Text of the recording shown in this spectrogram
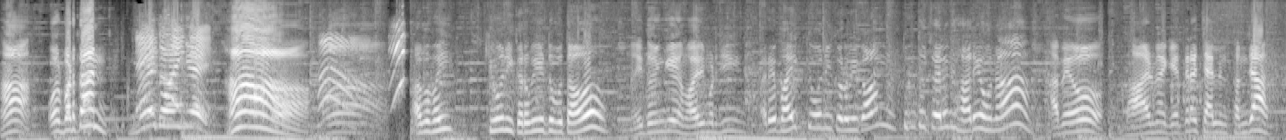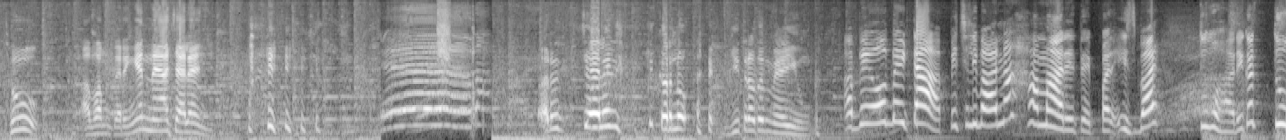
हाँ और बर्तन? नहीं धोएँगे। हाँ। अबे भाई क्यों नहीं करोगे ये तो बताओ? नहीं देंगे हमारी मर्ज़ी। अरे भाई क्यों नहीं करोगे काम? तुम तो चैलेंज हारे हो ना। अबे ओ बाहर में गए तेरा चैलेंज समझा? थू अब हम करेंगे नया चैलेंज अरे चैलेंज कर लो। जीत रहा तो मैं ही हूँ। अबे ओ बेटा पिछली बार ना हम हारे थे पर इस बार तू हारेगा तू।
